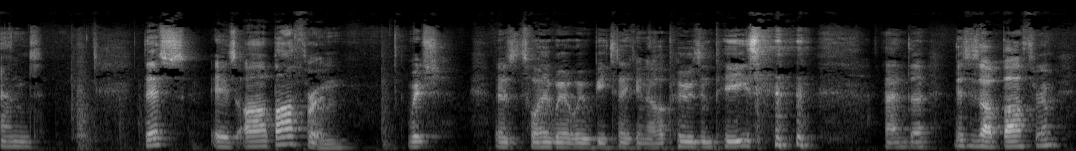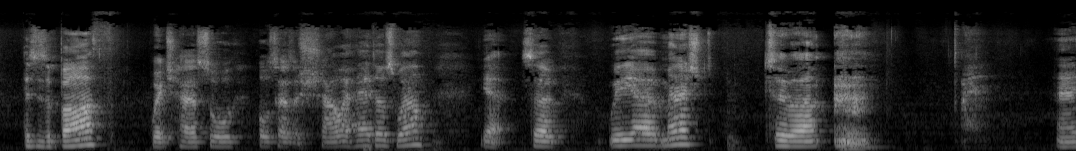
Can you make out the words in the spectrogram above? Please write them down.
And this is our bathroom, which is a toilet where we'll be taking our poos and peas. and uh, this is our bathroom. This is a bath, which has all, also has a shower head as well. Yeah, so we uh, managed to uh, uh,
